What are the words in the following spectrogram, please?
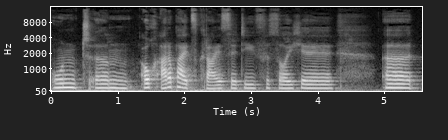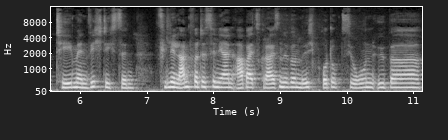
Und ähm, auch Arbeitskreise, die für solche äh, Themen wichtig sind. Viele Landwirte sind ja in Arbeitskreisen über Milchproduktion, über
